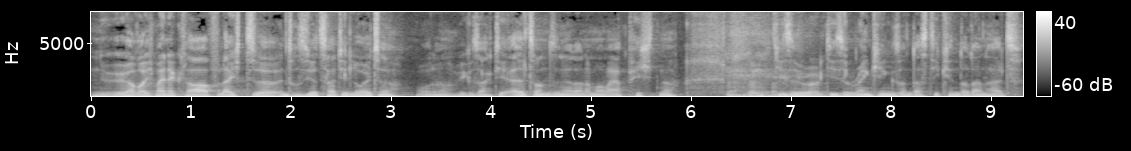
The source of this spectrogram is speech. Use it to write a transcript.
Nö, aber ich meine, klar, vielleicht äh, interessiert es halt die Leute. Oder wie gesagt, die Eltern sind ja dann immer mal erpicht, ne? diese, diese Rankings und dass die Kinder dann halt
